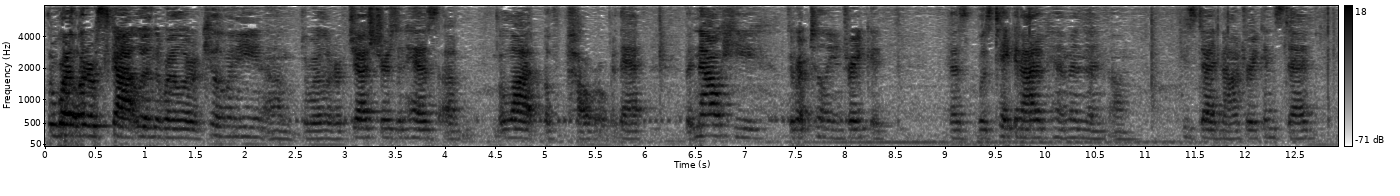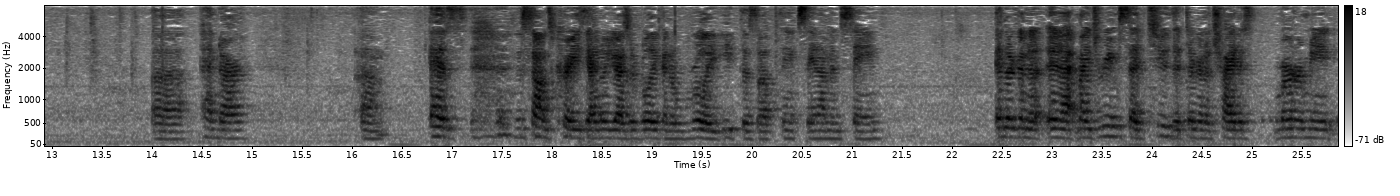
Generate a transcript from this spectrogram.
the royal order of scotland the royal order of kilkenny um, the royal order of jesters and has um, a lot of power over that. But now he the reptilian drake has was taken out of him and then um, he's dead now. Draken's dead uh, Pindar. Um, as this sounds crazy, I know you guys are really going to really eat this up, saying I'm insane. And they're going to, and I, my dream said too that they're going to try to murder me.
